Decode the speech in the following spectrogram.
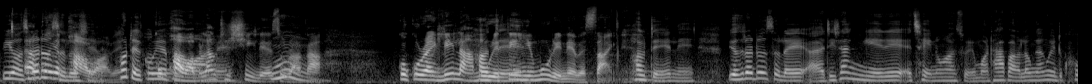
ပြီးတော့ဆိုတော့ဆိုလို့ရှရင်ဟုတ်တယ်ကိုယ့်ရဲ့ power power ဘယ်လောက်ထိရှိလဲဆိုတာက ကိုကိုယ်တိုင်လေ့လာမှုတွေတည်ရင်မှုတွေနဲ့ပဲဆိုင်တယ်ဟုတ်တယ်လေပြီးတော့တို့ဆိုလဲအဲဒီထက်ငယ်တဲ့အချိန်တုန်းကဆိုရင်ပေါ့ထားပါတော့လုပ်ငန်းခွင်တစ်ခု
